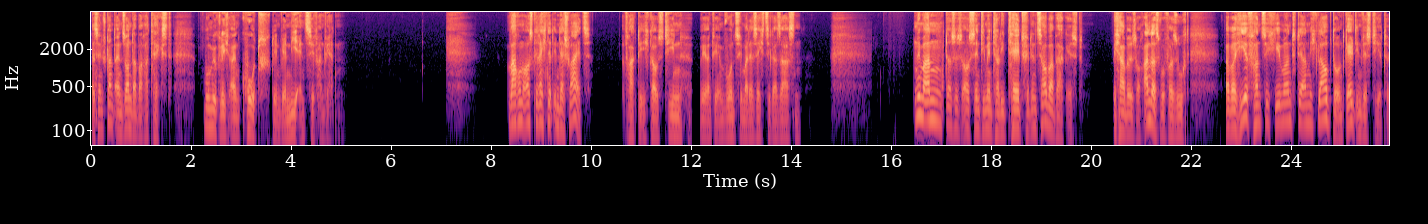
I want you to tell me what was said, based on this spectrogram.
Es entstand ein sonderbarer Text, womöglich ein Code, den wir nie entziffern werden. Warum ausgerechnet in der Schweiz? fragte ich Gaustin, während wir im Wohnzimmer der Sechziger saßen. Nimm an, dass es aus Sentimentalität für den Zauberberg ist. Ich habe es auch anderswo versucht, aber hier fand sich jemand, der an mich glaubte und Geld investierte.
